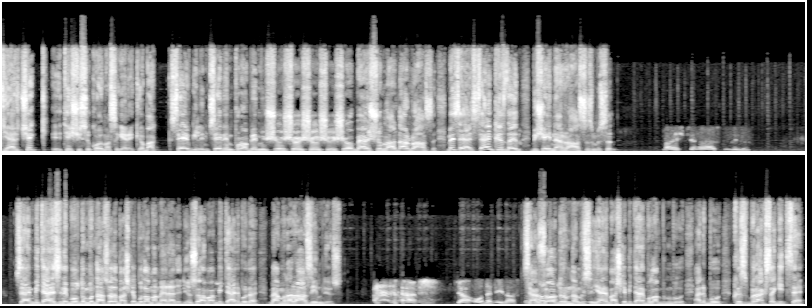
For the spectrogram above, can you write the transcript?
gerçek e, teşhisi koyması gerekiyor. Bak sevgilim senin problemin şu şu şu şu şu ben şunlardan rahatsız. Mesela sen kızların bir şeyinden rahatsız mısın? Ben hiçbir şeyden rahatsız değilim. Sen bir tanesini buldun bundan sonra başka bulamam herhalde diyorsun ama bir tane burada ben buna razıyım diyorsun. ya o da değil aslında. Sen zor durumda mısın? Yani başka bir tane bulam bu yani bu kız bıraksa gitse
